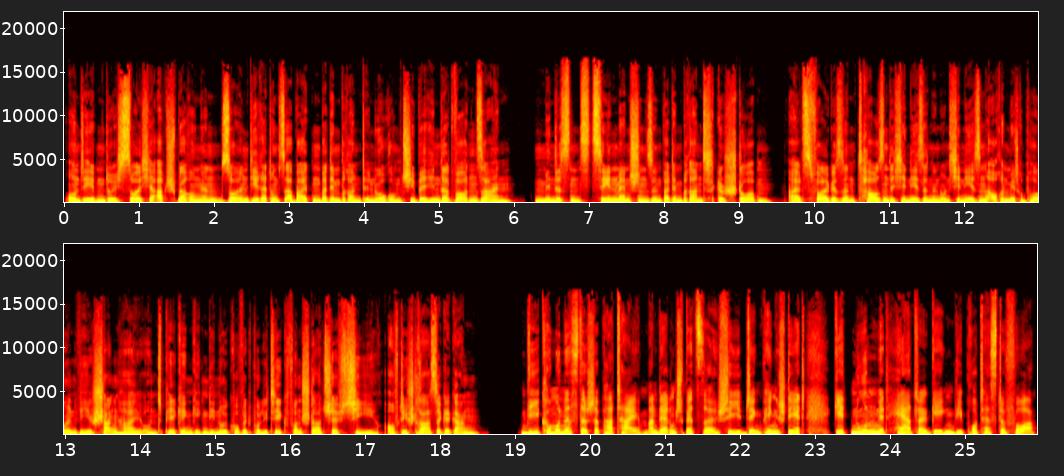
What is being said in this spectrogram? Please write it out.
Und eben durch solche Absperrungen sollen die Rettungsarbeiten bei dem Brand in Urumqi behindert worden sein. Mindestens zehn Menschen sind bei dem Brand gestorben. Als Folge sind tausende Chinesinnen und Chinesen auch in Metropolen wie Shanghai und Peking gegen die Null-Covid-Politik von Staatschef Xi auf die Straße gegangen. Die kommunistische Partei, an deren Spitze Xi Jinping steht, geht nun mit Härte gegen die Proteste vor.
